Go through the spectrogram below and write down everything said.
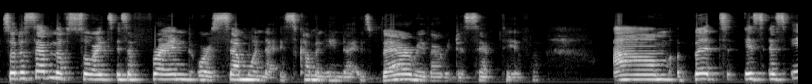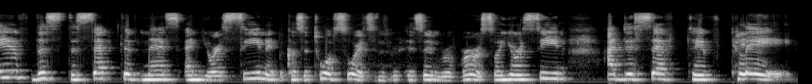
So the seven of swords is a friend or someone that is coming in that is very very deceptive um, but it's as if this deceptiveness and you're seeing it because the two of swords is in reverse. So you're seeing a deceptive play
